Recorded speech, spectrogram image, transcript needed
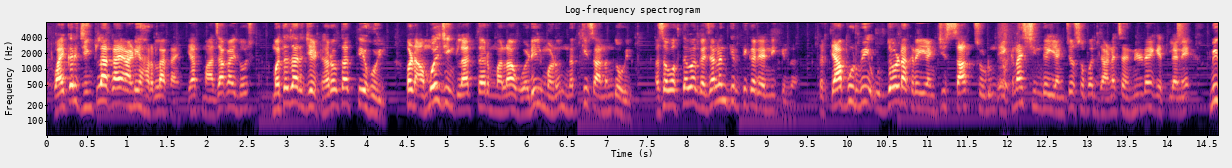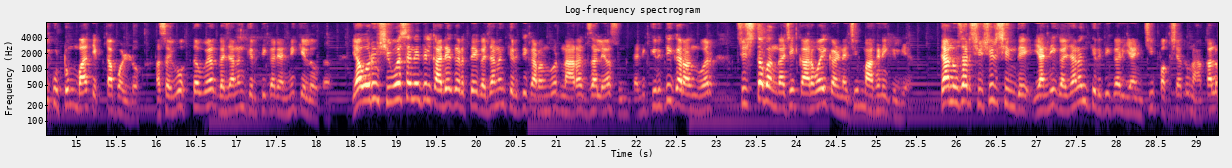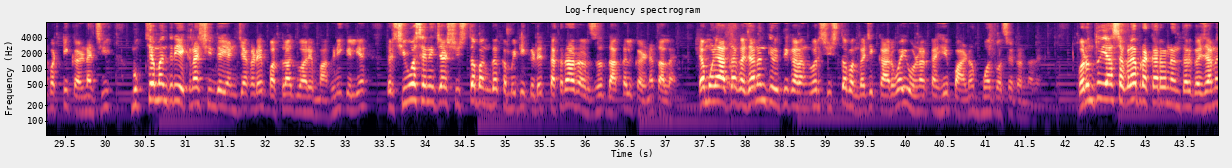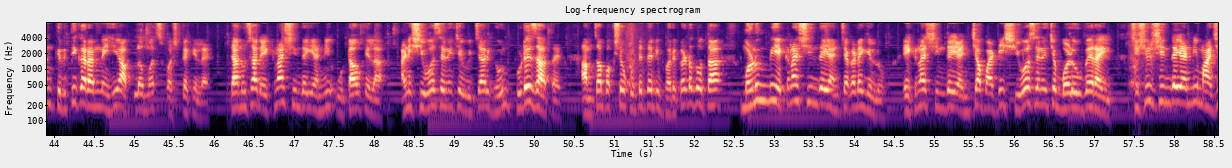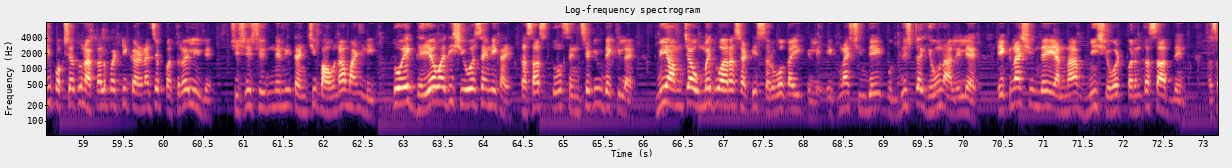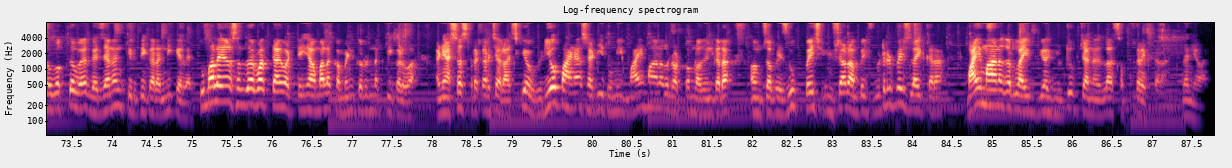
वायकर जिंकला काय आणि हरला काय? यात माझा काय दोष? मतदार जे ठरवतात ते होईल. पण अमोल जिंकला तर मला वडील म्हणून नक्कीच आनंद होईल असं वक्तव्य गजानन कीर्तीकर यांनी केलं. तर त्यापूर्वी उद्धव ठाकरे यांची साथ सोडून एकनाथ शिंदे यांच्यासोबत जाण्याचा निर्णय घेतल्याने मी कुटुंबात एकटा पडलो असं वक्तव्य गजानन कीर्तीकर यांनी केलं होतं. यावरून शिवसेनेतील कार्यकर्ते गजानन कीर्तीकरांवर नाराज झाले असून त्यांनी कीर्तीकरांवर शिस्तभंगाची कारवाई करण्याची मागणी केली आहे. त्यानुसार शिशिर शिंदे यांनी गजानन कीर्तीकर यांची पक्षातून हकालपट्टी करण्याची मुख्यमंत्री एकनाथ शिंदे यांच्याकडे पत्राद्वारे मागणी केली आहे. तर शिवसेनेच्या शिस्तभंग कमिटीकडे तक्रार अर्ज दाखल करण्यात आला आहे. त्यामुळे आता गजानन कीर्तीकरांवर शिस्तभंगाची कारवाई होणार का हे पाहणं महत्वाचं ठरणार आहे. परंतु या सगळ्या प्रकारानंतर गजानन कीर्तीकरांनीही आपलं मत स्पष्ट केलंय. त्यानुसार एकनाथ शिंदे यांनी उठाव केला आणि शिवसेनेचे विचार घेऊन पुढे जात आहेत. आमचा पक्ष कुठेतरी भरकटत होता म्हणून मी एकनाथ शिंदे यांच्याकडे गेलो. एकनाथ शिंदे यांच्या पाठी शिवसेनेचे बळ उभे राहील. शिशिर शिंदे यांनी माझी पक्षातून अकालपट्टी करण्याचे पत्र लिहिले. शिशिर शिंदेनी त्यांची भावना मांडली. तो एक ध्येयवादी शिवसैनिक आहे. तसाच तो सेन्सिटिव्ह देखील आहे. मी आमच्या उमेदवारासाठी सर्व काही केले. एकनाथ शिंदे एक उद्दिष्ट घेऊन आलेले आहेत. एकनाथ शिंदे यांना मी शेवट शेवटपर्यंत साथ देईन. असं वक्तव्य गजानन कीर्तीकरांनी केलंय. तुम्हाला या संदर्भात काय वाटते हे आम्हाला कमेंट करून नक्की कळवा. आणि अशाच प्रकारच्या राजकीय व्हिडिओ पाहण्यासाठी तुम्ही माय महानगर डॉट कॉम लॉग इन करा. आमचं Facebook page Instagram page Twitter page like करा. माय महानगर लाईव्ह या यूट्यूब चॅनलला सबस्क्राईब करा. धन्यवाद.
